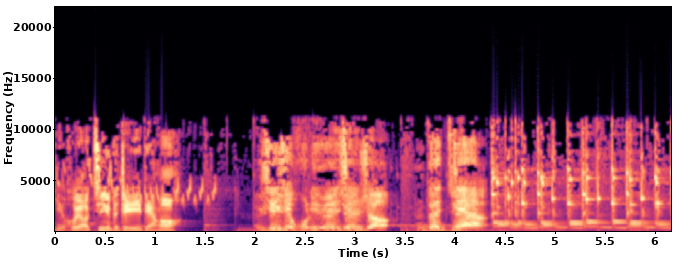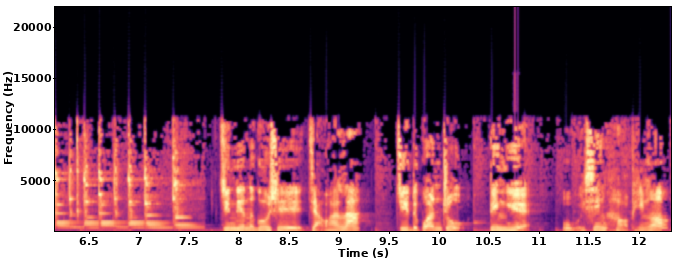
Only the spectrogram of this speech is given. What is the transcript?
以后要记得这一点哦。谢谢护林员先生，再见。今天的故事讲完啦，记得关注、订阅、五星好评哦。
